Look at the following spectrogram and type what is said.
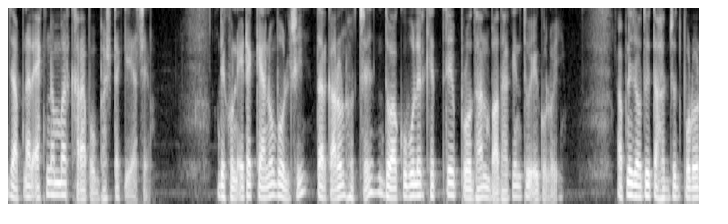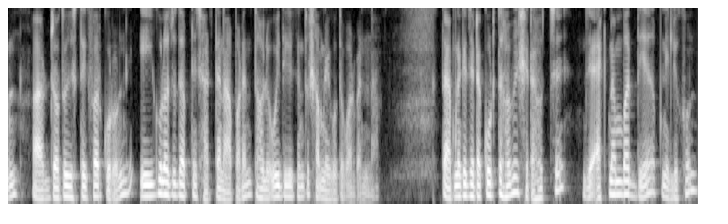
যে আপনার এক নাম্বার খারাপ অভ্যাসটা কী আছে। দেখুন, এটা কেন বলছি? তার কারণ হচ্ছে দোয়া কবুলের ক্ষেত্রে প্রধান বাধা কিন্তু এগুলোই। আপনি যতই তাহাজ্জুদ পড়ুন আর যতই ইস্তেকফার করুন, এইগুলো যদি আপনি ছাড়তে না পারেন, তাহলে ওই দিকে কিন্তু সামনে এগোতে পারবেন না। তাই আপনাকে যেটা করতে হবে সেটা হচ্ছে যে এক নাম্বার দিয়ে আপনি লিখুন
